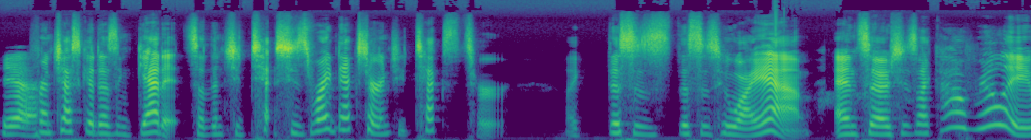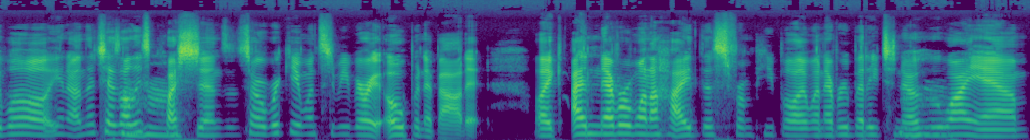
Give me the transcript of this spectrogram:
Yeah. francesca doesn't get it so then she te- she's right next to her and she texts her like this is this is who i am and so she's like oh really well you know and then she has all these Mhm. questions and so ricky wants to be very open about it like i never want to hide this from people i want everybody to know who Mhm. i am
